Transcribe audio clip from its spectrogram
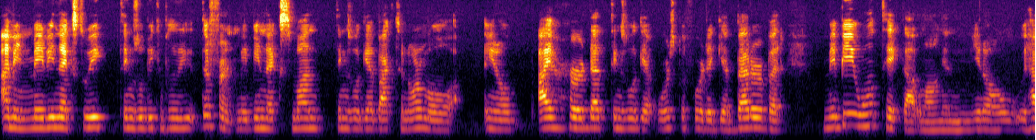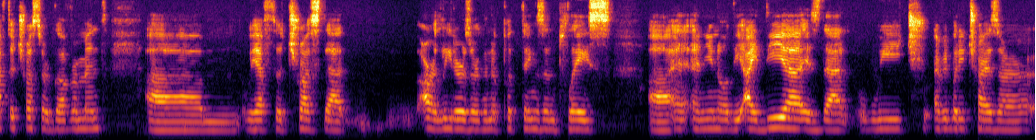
I mean, maybe next week things will be completely different. Maybe next month things will get back to normal. You know, I heard that things will get worse before they get better, but maybe it won't take that long. And you know, we have to trust our government. Um, we have to trust that our leaders are going to put things in place. Uh, and, and you know the idea is that we tr- everybody tries our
